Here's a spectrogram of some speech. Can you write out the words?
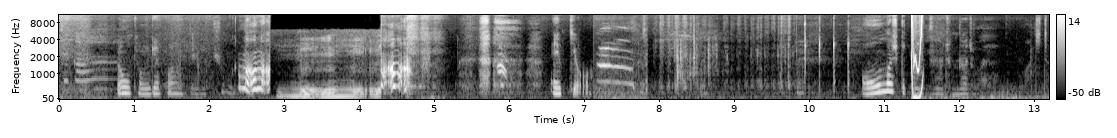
새가 아우 경계 봐. 어머 어머. 어머. 애 귀여워. 어우 맛있겠다. 이거 존나 좋아해 아, 진짜.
